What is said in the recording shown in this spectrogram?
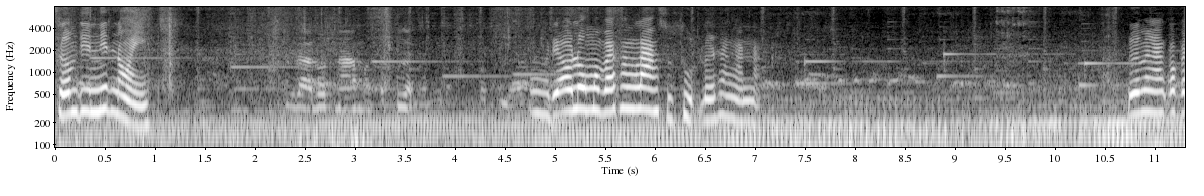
เสริมดินนิดหน่อยเวลารดน้ำมันก็เปื้อนมันก็เสียเออเดี๋ยวเอาลงมาไว้ข้างล่างสุดๆเลยถ้างั้นน่ะ หรือไม่งั้นก็ไป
